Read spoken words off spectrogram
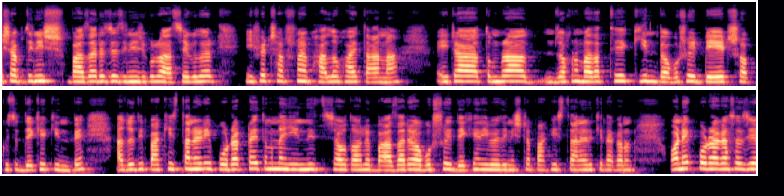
এসব জিনিস, বাজারে যে জিনিসগুলো আছে, এগুলোর ইফেক্ট সবসময় ভালো হয় তা না। এটা তোমরা যখন বাজার থেকে কিনবে, অবশ্যই ডেট সব কিছু দেখে কিনবে। আর যদি পাকিস্তানের এই প্রোডাক্টটাই তোমরা নিতে চাও, তাহলে বাজারে অবশ্যই দেখে নিবে জিনিসটা পাকিস্তানের কিনা। কারণ অনেক প্রোডাক্ট আছে যে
